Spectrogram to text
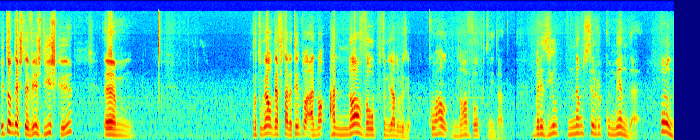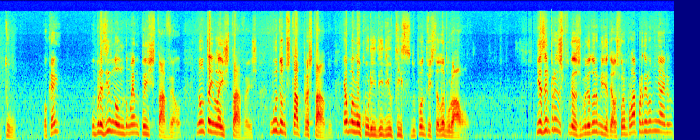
Então, desta vez, diz que hum, Portugal deve estar atento à, no, à nova oportunidade do Brasil. Qual nova oportunidade? Brasil não se recomenda. Ponto. Ok? O Brasil não, não é um país estável não tem leis estáveis, mudam de Estado para Estado. É uma loucura e de idiotice do ponto de vista laboral. E as empresas portuguesas, a esmagadora maioria delas, foram para lá perder o dinheiro.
